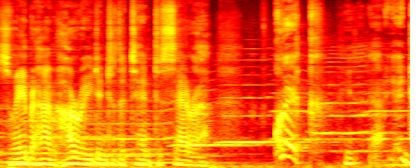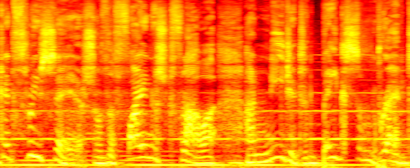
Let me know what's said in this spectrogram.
So Abraham hurried into the tent to Sarah. Quick! Get three seahs of the finest flour and knead it and bake some bread.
